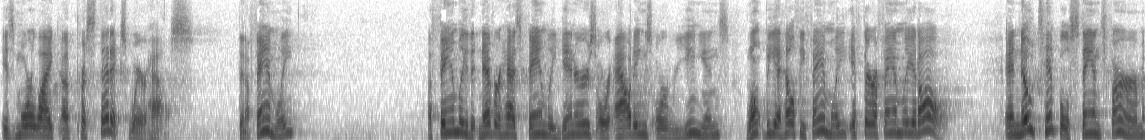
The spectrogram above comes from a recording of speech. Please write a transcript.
is more like a prosthetics warehouse than a family. A family that never has family dinners or outings or reunions won't be a healthy family if they're a family at all. And no temple stands firm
